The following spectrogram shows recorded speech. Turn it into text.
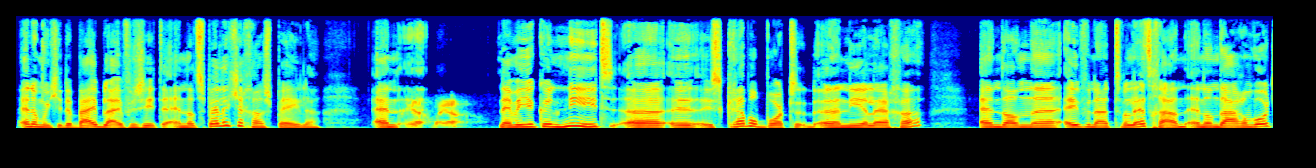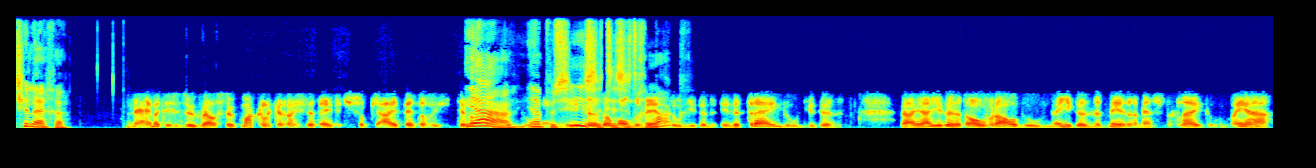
en dan moet je erbij blijven zitten en dat spelletje gaan spelen. En, Ja, maar ja. Nee, maar je kunt niet eh, eh, een scrabblebord eh, neerleggen... en dan eh, even naar het toilet gaan en dan daar een woordje leggen. Nee, maar het is natuurlijk wel een stuk makkelijker als je dat eventjes op je iPad of je telefoon Ja, ja, precies. Je kunt Het het is ook het onderweg gemak. doen, je kunt het in de trein doen, je kunt het, nou ja, je kunt het overal doen en je kunt het met meerdere mensen tegelijk doen. Maar ja,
